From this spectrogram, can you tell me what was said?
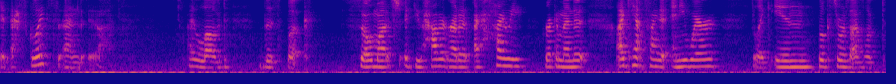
it escalates and I loved this book so much. If you haven't read it, I highly recommend it. I can't find it anywhere. Like in bookstores, I've looked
